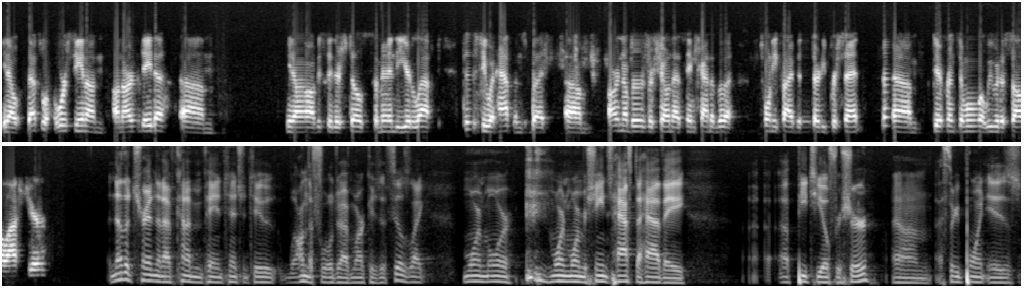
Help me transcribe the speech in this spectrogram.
you know, that's what we're seeing on on our data. Um, you know, obviously there's still some end of year left to see what happens, but um, our numbers are showing that same kind of a 25 to 30 percent um, difference in what we would have saw last year. Another trend that I've kind of been paying attention to on the four wheel drive market is it feels like more and more, more and more machines have to have a a PTO for sure. Um, a three point is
